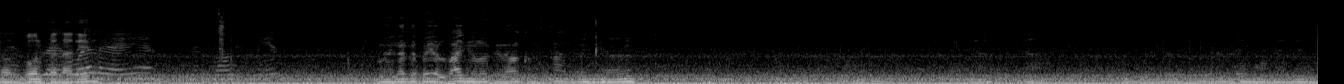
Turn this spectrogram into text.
los golpes de la herida. Imagínate para ir al baño lo que le va a costar que tener cuidado. Démosle, démosle.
